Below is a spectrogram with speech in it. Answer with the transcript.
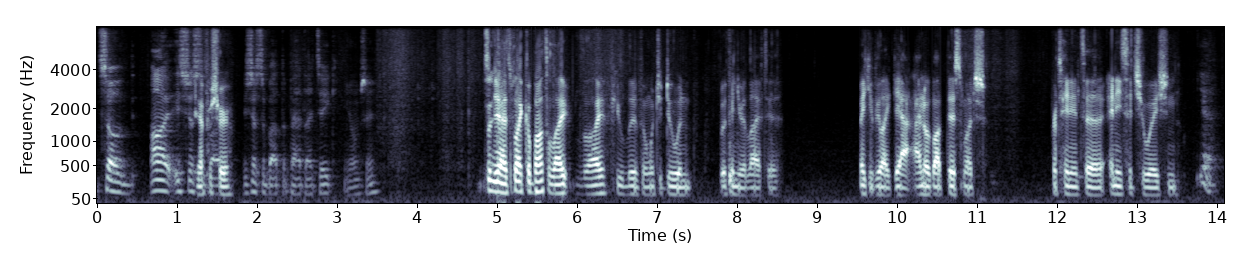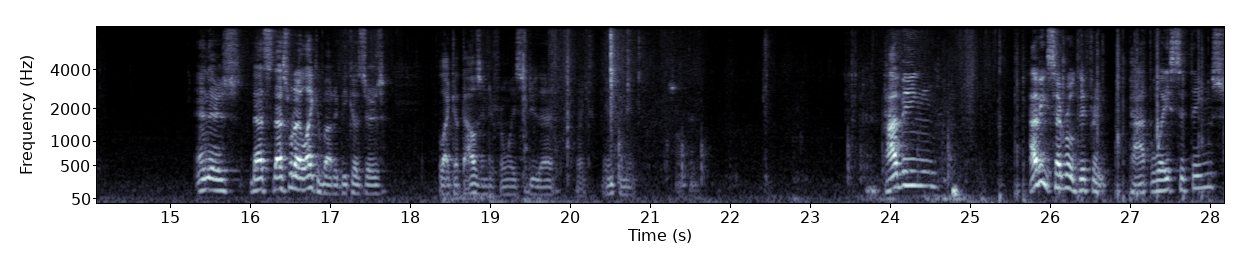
So uh, it's just Yeah, for sure. It's just about the path I take. You know what I'm saying? So yeah, it's like about the life, the life you live and what you do in within your life to make you be like, yeah, I know about this much pertaining to any situation. Yeah. And there's that's that's what I like about it because there's like a thousand different ways to do that, like infinite. Something. Having having several different pathways to things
